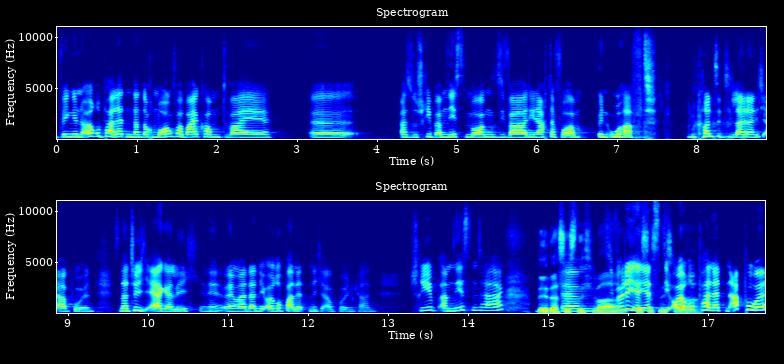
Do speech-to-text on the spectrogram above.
wegen den Europaletten dann doch morgen vorbeikommt, weil äh, also schrieb am nächsten Morgen, sie war die Nacht davor in U-Haft. und konnte die leider nicht abholen. Ist natürlich ärgerlich, ne, wenn man dann die Europaletten nicht abholen kann. Schrieb am nächsten Tag, Nee, das ist ähm, nicht wahr. sie würde ja das jetzt die wahr. Europaletten abholen.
